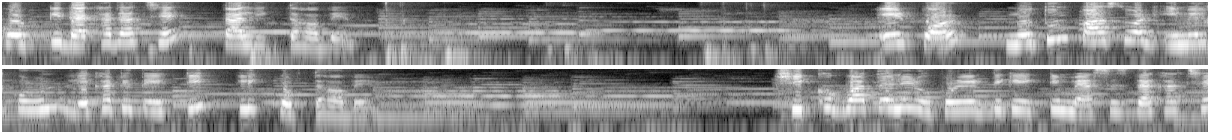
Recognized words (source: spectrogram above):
কোডটি দেখা যাচ্ছে, তা লিখতে হবে। এরপর নতুন পাসওয়ার্ড ইমেল করুন, লেখাটিতে একটি ক্লিক করতে হবে। শিক্ষক বাতায়নের উপরের দিকে একটি মেসেজ দেখাচ্ছে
